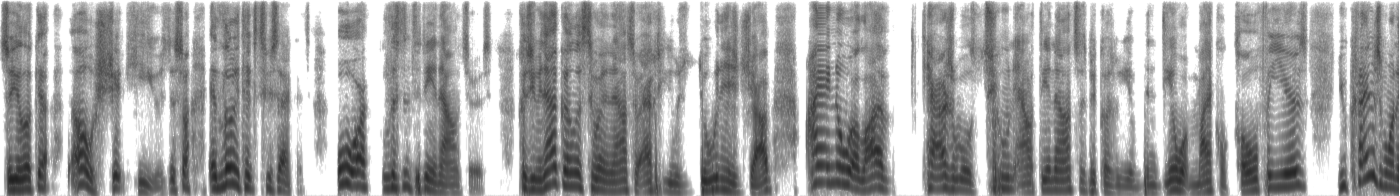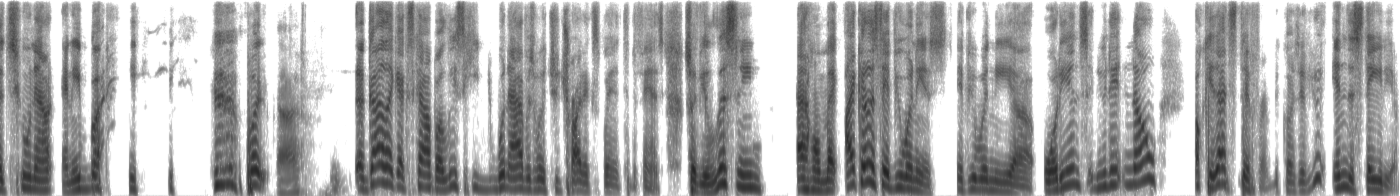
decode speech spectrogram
So you look at, oh shit, he used this song. It literally takes two seconds. Or listen to the announcers because you're not going to listen to an announcer actually was doing his job. I know a lot of casuals tune out the announcers because we've been dealing with Michael Cole for years. You kind of just want to tune out anybody. but God. a guy like Excalibur, at least he went out of his way to try to explain it to the fans. So if you're listening at home, like I can understand if you were in the if you were in the uh, audience and you didn't know, okay, that's different because if you're in the stadium,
